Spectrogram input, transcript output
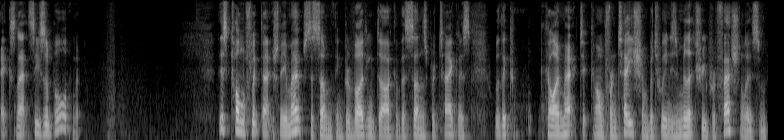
ex-Nazi subordinate. This conflict actually amounts to something, providing Dark of the Sun's protagonist with a climactic confrontation between his military professionalism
